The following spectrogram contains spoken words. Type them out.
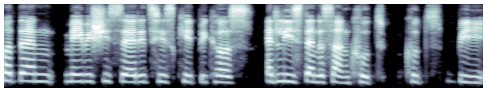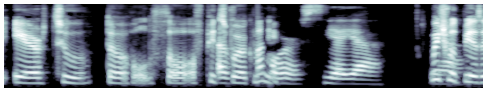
but then maybe she said it's his kid because at least then the son could could be heir to the whole Thaw of Pittsburgh money, Of course. Yeah, yeah. which yeah. would be a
